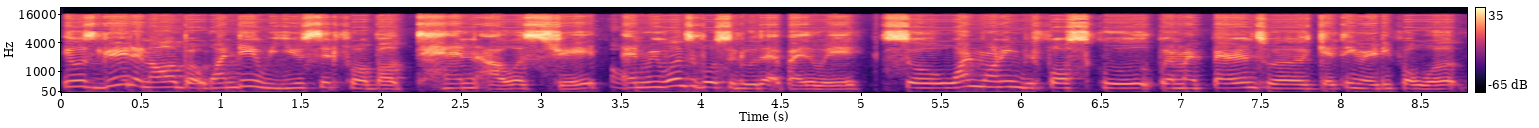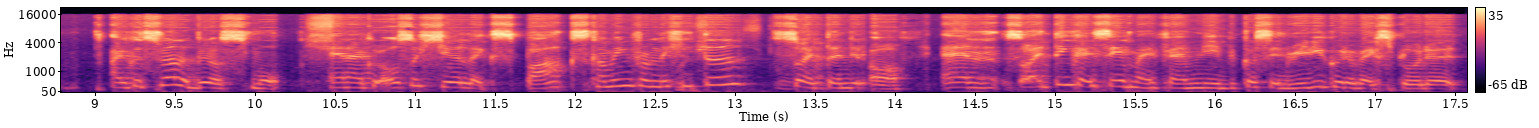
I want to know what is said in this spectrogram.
It was great and all, but one day we used it for about 10 hours straight. Oh. And we weren't supposed to do that, by the way. So one morning before school, when my parents were getting ready for work, I could smell a bit of smoke. And I could also hear like sparks coming from the heater. So I turned it off. And so I think I saved my family because it really could have exploded.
